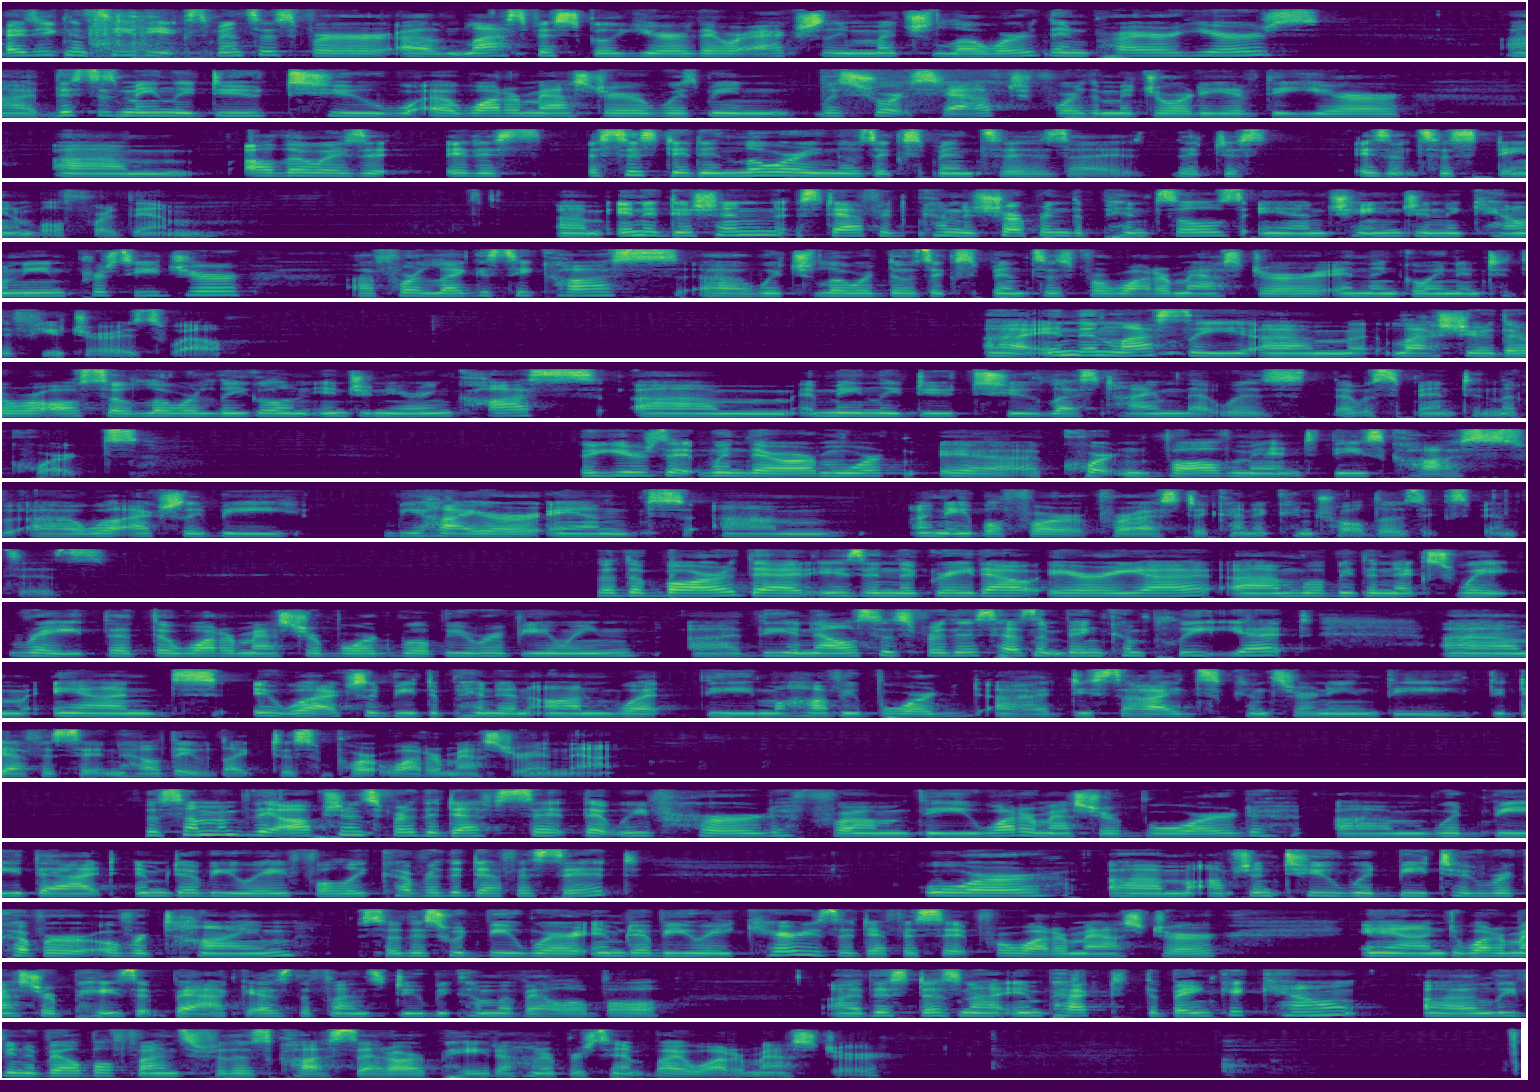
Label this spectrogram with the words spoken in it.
As you can see, the expenses for uh, last fiscal year they were actually much lower than prior years. Uh, this is mainly due to uh, Watermaster was being was short staffed for the majority of the year. Um, although as it, it is assisted in lowering those expenses, uh, that just isn't sustainable for them. Um, in addition, staff had kind of sharpened the pencils and changed an accounting procedure uh, for legacy costs, uh, which lowered those expenses for Watermaster and then going into the future as well. Uh, and then lastly, um, last year there were also lower legal and engineering costs, um, mainly due to less time that was that was spent in the courts. The years that when there are more uh, court involvement, these costs uh, will actually be be higher and um, unable for, for us to kind of control those expenses. So the bar that is in the grayed out area um, will be the next rate that the Water Master Board will be reviewing. Uh, the analysis for this hasn't been complete yet, um, and it will actually be dependent on what the Mojave Board uh, decides concerning the, the deficit and how they would like to support Water Master in that. So some of the options for the deficit that we've heard from the Water Master Board um, would be that MWA fully cover the deficit, or um, option two would be to recover over time. So this would be where MWA carries the deficit for Water Master, and Water Master pays it back as the funds do become available. Uh, this does not impact the bank account, uh, leaving available funds for those costs that are paid 100% by Water Master.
